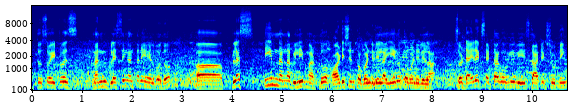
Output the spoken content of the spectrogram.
ಇತ್ತು. ಸೊ ಇಟ್ ವಾಸ್ ನನ್ನ ಬ್ಲೆಸ್ಸಿಂಗ್ ಅಂತಲೇ ಹೇಳ್ಬೋದು. ಪ್ಲಸ್ ಟೀಮ್ ನನ್ನ ಬಿಲೀವ್ ಮಾಡ್ತು ಆಡಿಷನ್ ತೊಗೊಂಡಿರಲಿಲ್ಲ ಏನೂ ತೊಗೊಂಡಿರಲಿಲ್ಲ. ಸೊ ಡೈರೆಕ್ಟ್ ಸೆಟ್ಟಾಗಿ ಹೋಗಿ we started shooting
